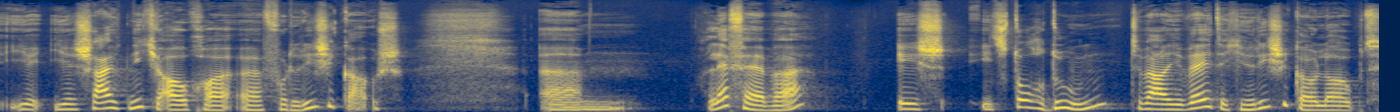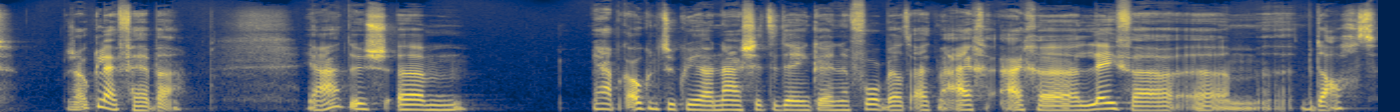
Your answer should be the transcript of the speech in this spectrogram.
je, je sluit niet je ogen uh, voor de risico's. Um, lef hebben is iets toch doen terwijl je weet dat je een risico loopt. Dat is ook lef hebben. Ja, dus um, ja, heb ik ook natuurlijk weer naar zitten denken en een voorbeeld uit mijn eigen, eigen leven um, bedacht.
